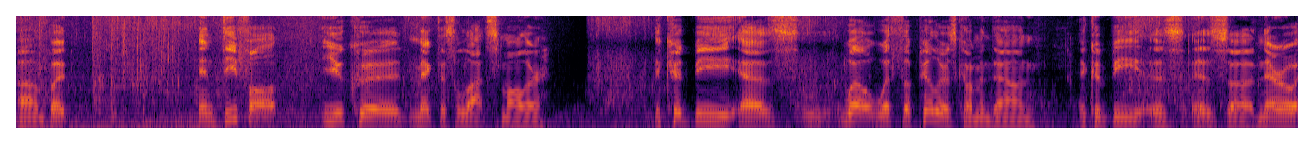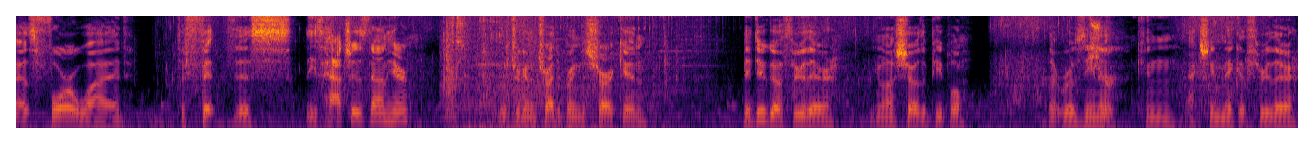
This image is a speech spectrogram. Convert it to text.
um, but in default, you could make this a lot smaller. It could be as well with the pillars coming down. It could be as as uh, narrow as four wide to fit this these hatches down here, which we're going to try to bring the shark in. They do go through there. You want to show the people that Rosina Sure. Can actually make it through there.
